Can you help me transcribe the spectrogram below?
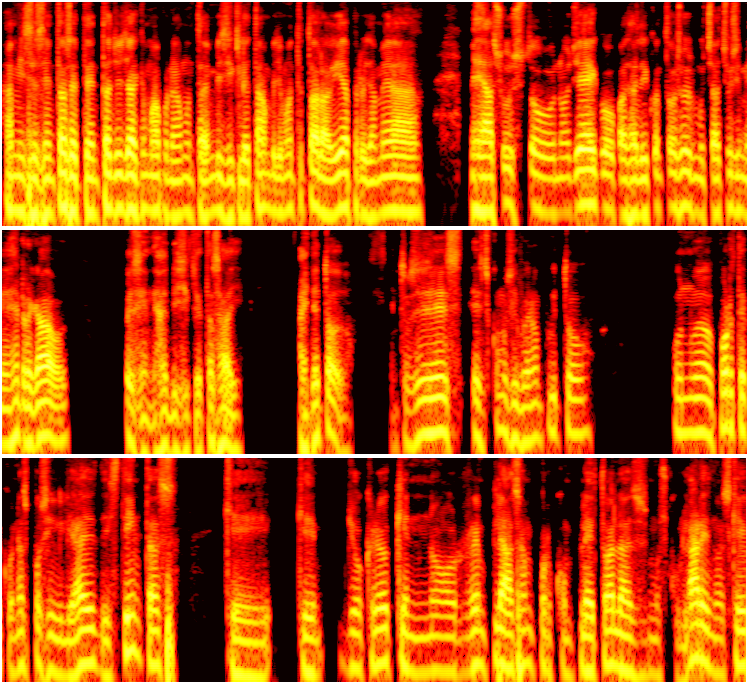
a mis 60 o 70, yo ya que me voy a poner a montar en bicicleta, yo monté toda la vida, pero ya me da, me da susto, no llego para salir con todos esos muchachos y me dejen regados. Pues en esas bicicletas hay, hay de todo. Entonces es, es como si fuera un poquito un nuevo deporte con unas posibilidades distintas que, que yo creo que no reemplazan por completo a las musculares, no es que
